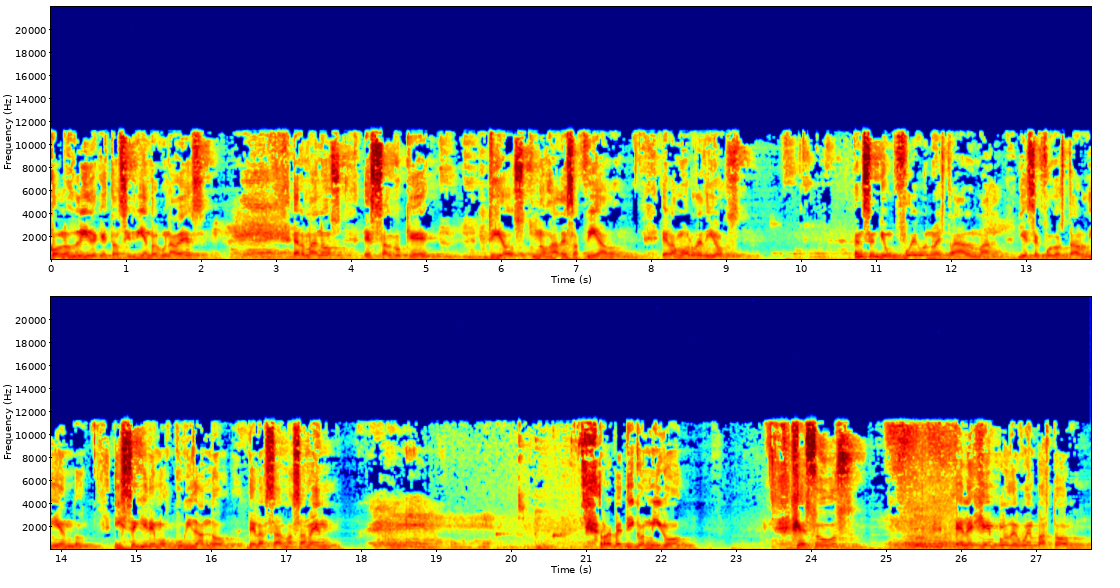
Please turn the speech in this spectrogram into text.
con los líderes que están sirviendo alguna vez. Hermanos, es algo que Dios nos ha desafiado. El amor de Dios encendió un fuego en nuestra alma y ese fuego está ardiendo y seguiremos cuidando de las almas. Amén. Repetí conmigo, Jesús, el ejemplo del buen pastor.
